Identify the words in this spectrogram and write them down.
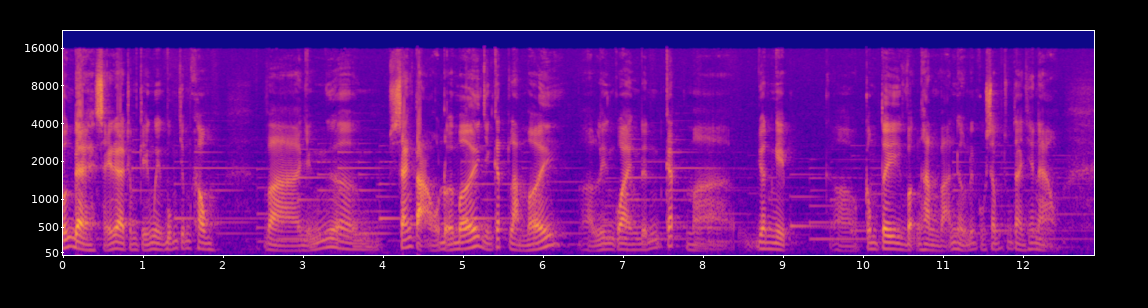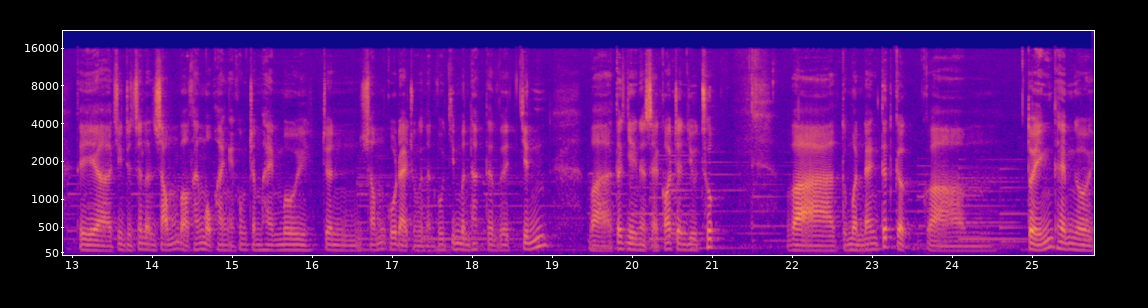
vấn đề xảy ra trong kỷ nguyên 4.0 và những uh, sáng tạo đổi mới những cách làm mới uh, liên quan đến cách mà doanh nghiệp Ờ, công ty vận hành và ảnh hưởng đến cuộc sống của chúng ta như thế nào. Thì uh, chương trình sẽ lên sóng vào tháng 1 2020 trên sóng của đài truyền hình thành phố Hồ Chí Minh HTV9 và tất nhiên là sẽ có trên YouTube. Và tụi mình đang tích cực uh, tuyển thêm người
